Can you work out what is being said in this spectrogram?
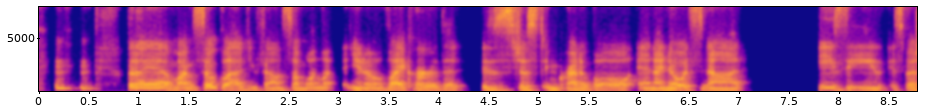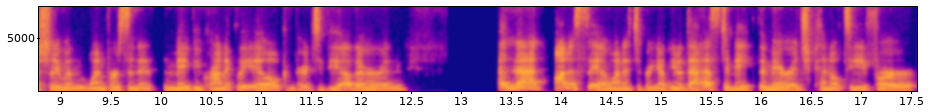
but I am. I'm so glad you found someone, you know, like her that is just incredible. And I know it's not easy, especially when one person may be chronically ill compared to the other. And and that honestly, I wanted to bring up, you know, that has to make the marriage penalty for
